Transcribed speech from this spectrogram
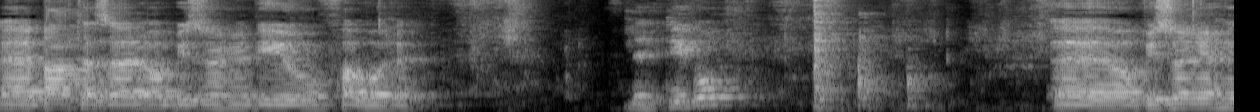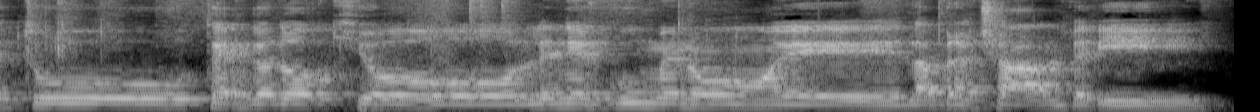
Eh, Baltasar, ho bisogno di un favore. Del tipo? Eh, ho bisogno che tu tenga d'occhio l'energumeno e la braccialberi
